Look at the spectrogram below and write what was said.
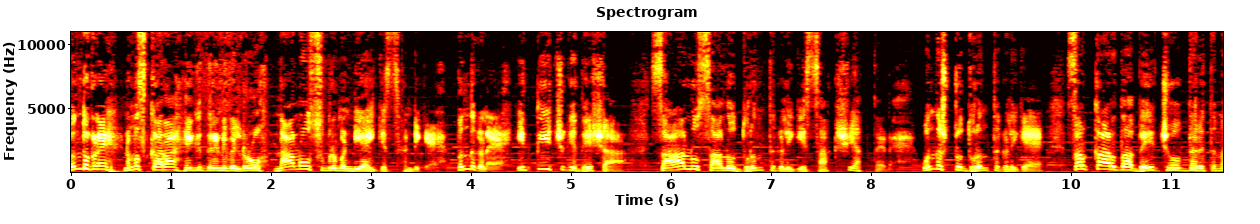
ಬಂಧುಗಳೇ, ನಮಸ್ಕಾರ. ಹೇಗಿದ್ರೆ ನೀವೆಲ್ಲರೂ? ನಾನು ಸುಬ್ರಹ್ಮಣ್ಯ ಎಸ್ ಹಂಡಿಗೆ. ಬಂಧುಗಳೇ, ಇತ್ತೀಚೆಗೆ ದೇಶ ಸಾಲು ಸಾಲು ದುರಂತಗಳಿಗೆ ಸಾಕ್ಷಿಯಾಗ್ತಾ ಇದೆ. ಒಂದಷ್ಟು ದುರಂತಗಳಿಗೆ ಸರ್ಕಾರದ ಬೇಜವಾಬ್ದಾರಿತನ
